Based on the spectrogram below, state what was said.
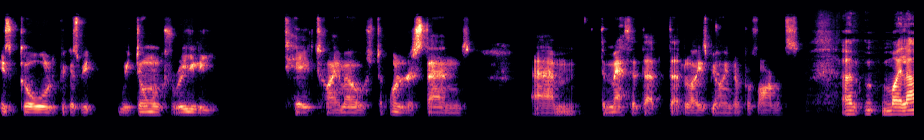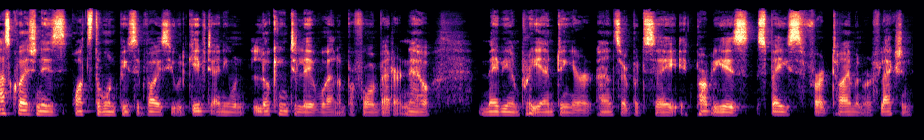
is gold because we we don't really take time out to understand um, the method that that lies behind our performance. Um, my last question is: What's the one piece of advice you would give to anyone looking to live well and perform better? Now, maybe I'm preempting your answer, but to say it probably is space for time and reflection.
